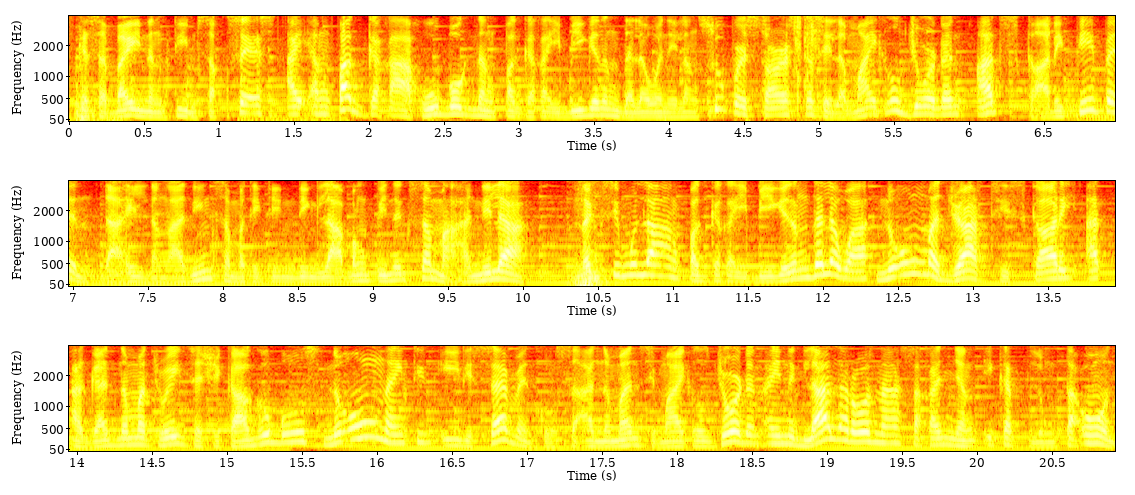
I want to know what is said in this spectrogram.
Kasabay ng team success ay ang pagkakahubog ng pagkakaibigan ng dalawa nilang superstars na sila Michael Jordan at Scottie Pippen dahil na nga din sa matitinding labang pinagsamahan nila. Nagsimula ang pagkakaibigan ng dalawa noong madraft si Scottie at agad na matrade sa Chicago Bulls noong 1987 kung saan naman si Michael Jordan ay naglalaro na sa kanyang ikatlong taon.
